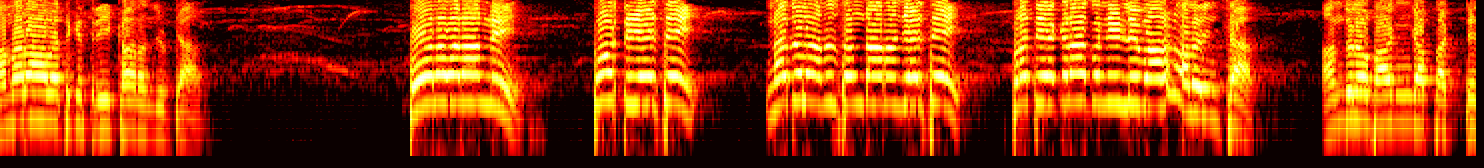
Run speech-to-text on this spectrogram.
అమరావతికి శ్రీకారం చుట్టారు. పోలవరాన్ని పూర్తి చేసి నదుల అనుసంధానం చేసి ప్రతి ఎకరాకు నీళ్ళు ఇవ్వాలని ఆలోచించారు. అందులో భాగంగా పట్టి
